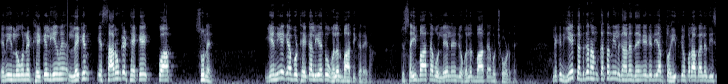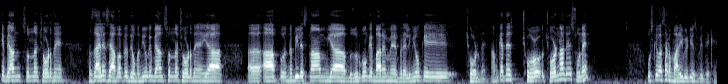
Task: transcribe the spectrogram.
यानी इन लोगों ने ठेके लिए हुए हैं, लेकिन ये सारों के ठेके को आप सुने। ये नहीं है कि आप वो ठेका लिया तो वो गलत बात ही करेगा। जो सही बात है वो ले लें, जो गलत बात है वो छोड़ दें। लेकिन ये कदगर हम कतर नहीं लगाने देंगे कि जी आप तोहहीद के ऊपर आप पहले दीस के बयान सुनना छोड़ दें, फ़जाइल से आबा पे देवबंदियों के बयान सुनना छोड़ दें, या आप नबी इस्लाम या बुज़ुर्गों के बारे में बरेलवियों के छोड़ दें। हम कहते हैं छोड़, छोड़ना दें, सुने। उसके बाद सर हमारी वीडियोस भी देखें।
